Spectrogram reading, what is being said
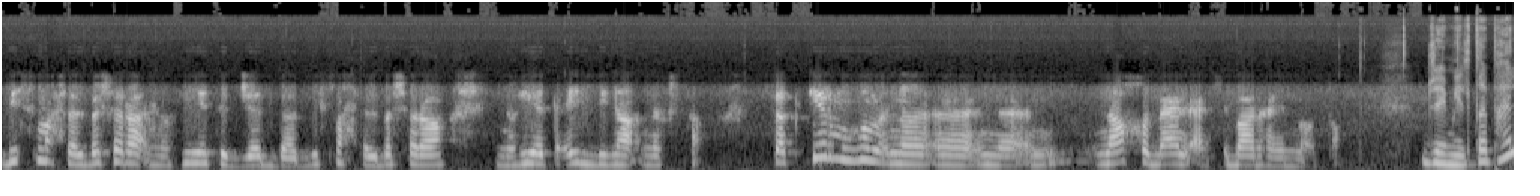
بيسمح للبشرة إنه هي تتجدد، بيسمح للبشرة إنه هي تعيد بناء نفسها، فكتير مهم إنه آه، ناخذ بعين الاعتبار هاي النقطة. جميل. طيب هل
